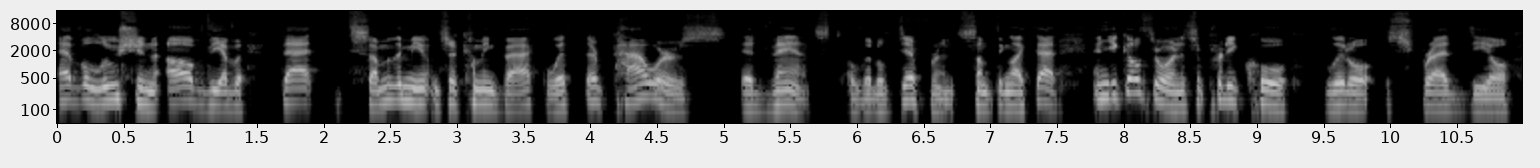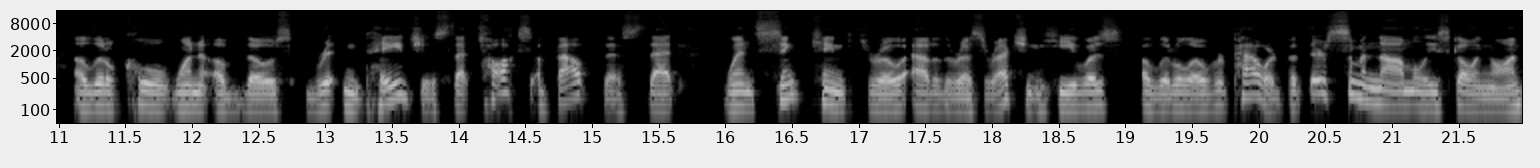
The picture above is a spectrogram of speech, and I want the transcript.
evolution of the that some of the mutants are coming back with their powers advanced, a little different, something like that. And you go through and it's a pretty cool little spread deal, a little cool one of those written pages that talks about this that when Synch came through out of the resurrection, he was a little overpowered. But there's some anomalies going on,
